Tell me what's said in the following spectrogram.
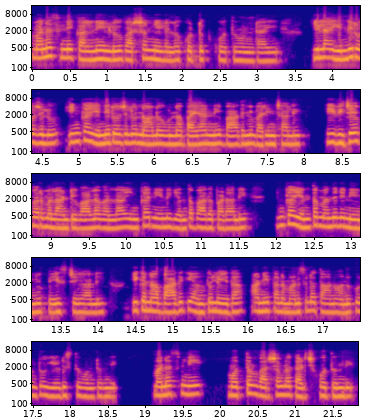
మనస్సుని కన్నీళ్ళు వర్షం నీళ్ళలో కొట్టుకుపోతూ ఉంటాయి. ఇలా ఎన్ని రోజులు ఇంకా ఎన్ని రోజులు నాలో ఉన్న భయాన్ని బాధని భరించాలి? ఈ విజయవర్మ లాంటి వాళ్ళ వల్ల ఇంకా నేను ఎంత బాధపడాలి? ఇంకా ఎంతమందిని నేను ఫేస్ చేయాలి? ఇక నా బాధకి అంతు లేదా? అని తన మనసులో తాను అనుకుంటూ ఏడుస్తూ ఉంటుంది. మనసుని మొత్తం వర్షంలో తడిచిపోతుంది.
